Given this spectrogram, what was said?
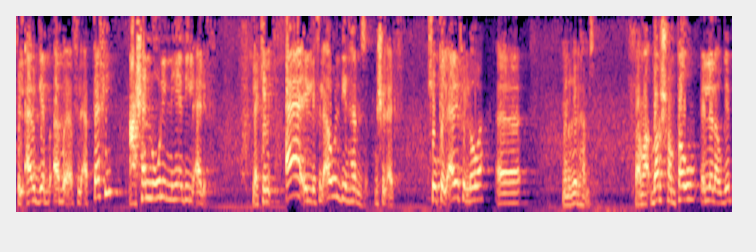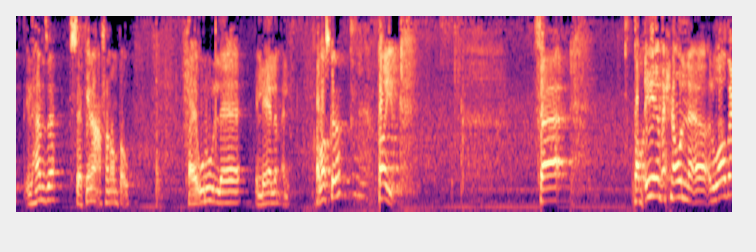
في الابجد أب- في الابتفي عشان نقول إن هي دي الألف. لكن آ اللي في الأول دي الهمزة مش الألف. صوت الألف اللي هو آه من غير همزة. فما أقدرش انطقه إلا لو جبت الهمزة الساكنة عشان انطقه فيقولوا لا اللي هي لام ألف. خلاص كده؟ طيب. ف طب إيه إحنا قلنا آه، الواضع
